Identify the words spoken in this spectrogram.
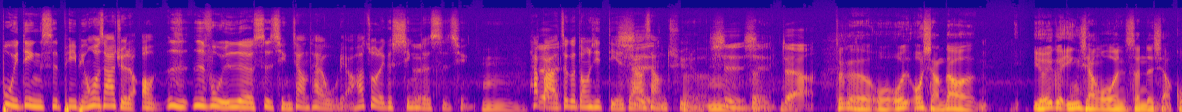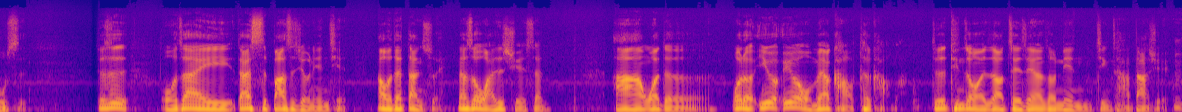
不一定是批评，或是他觉得哦日日复一日的事情这样太无聊，他做了一个新的事情，嗯，他把这个东西叠加上去了。嗯是是，对啊，这个我我我想到有一个影响我很深的小故事，就是我在大概十八十九年前啊，我在淡水，那时候我还是学生。啊，我的我的因为因为我们要考特考嘛，就是听众也知道 J J 那时候念警察大学，嗯。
